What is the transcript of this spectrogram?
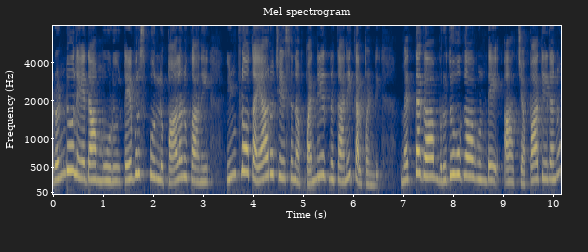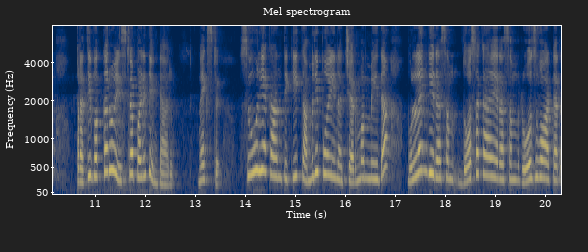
రెండు లేదా మూడు టేబుల్ స్పూన్లు పాలను కానీ ఇంట్లో తయారు చేసిన పన్నీర్ను కానీ కలపండి. మెత్తగా మృదువుగా ఉండే ఆ చపాతీలను ప్రతి ఒక్కరూ ఇష్టపడి తింటారు. నెక్స్ట్ సూర్యకాంతికి కమిలిపోయిన చర్మం మీద ముల్లంగి రసం దోసకాయ రసం రోజ్ వాటర్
